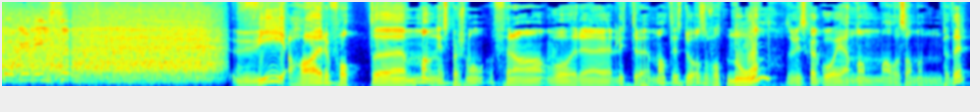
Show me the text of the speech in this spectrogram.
Borger Nilsen. Vi har fått eh, mange spørsmål fra våre lyttere. Mattis, du har også fått noen, så vi skal gå igjennom alle sammen, Petter.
